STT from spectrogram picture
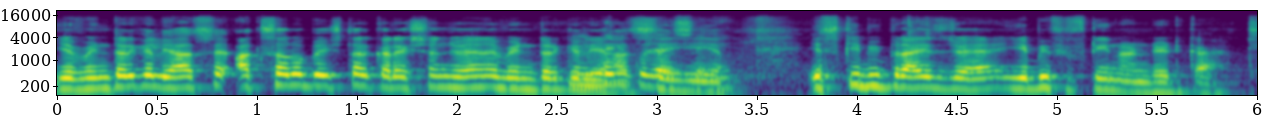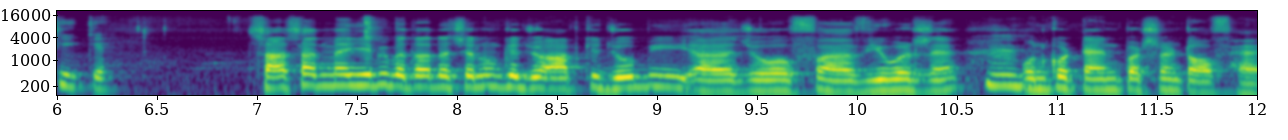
ये विंटर के लिहाज से अक्सर और बेशतर कलेक्शन जो है ना विंटर के लिहाज से ही है। इसकी भी प्राइस जो है ये भी फिफ्टीन हंड्रेड का है। ठीक है। साथ साथ मैं ये भी बताता चलूँ कि जो आपके जो भी जो व्यूअर्स हैं उनको टेन परसेंट ऑफ़ है।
